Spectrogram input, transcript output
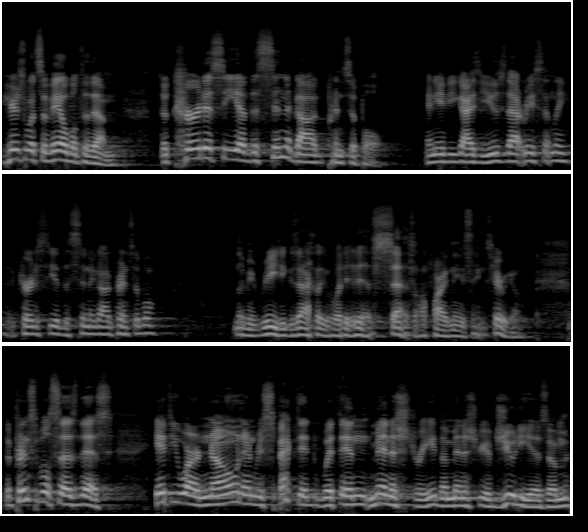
here's what's available to them the courtesy of the synagogue principle. Any of you guys used that recently? The courtesy of the synagogue principle? Let me read exactly what it is, says. I'll find these things. Here we go. The principle says this if you are known and respected within ministry, the ministry of Judaism,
